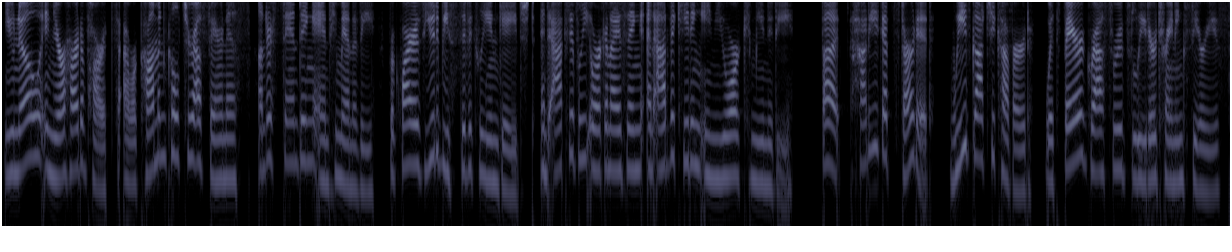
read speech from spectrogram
You know, in your heart of hearts, our common culture of fairness, understanding, and humanity requires you to be civically engaged and actively organizing and advocating in your community. But how do you get started? We've got you covered with Fair Grassroots Leader Training Series.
